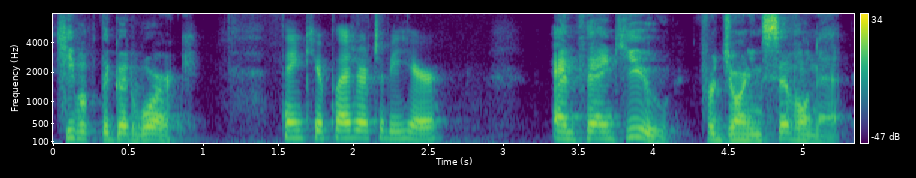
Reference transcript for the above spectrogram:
keep up the good work. Thank you. Pleasure to be here. And thank you for joining CivilNet.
